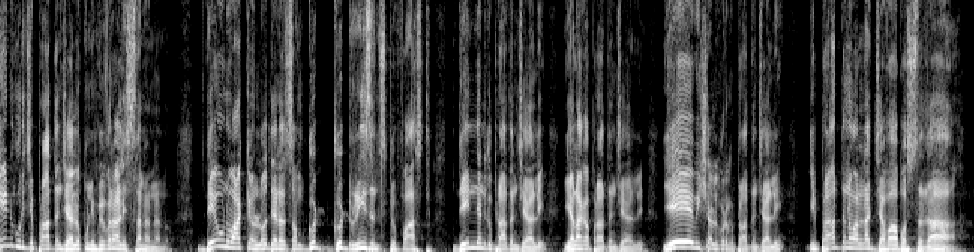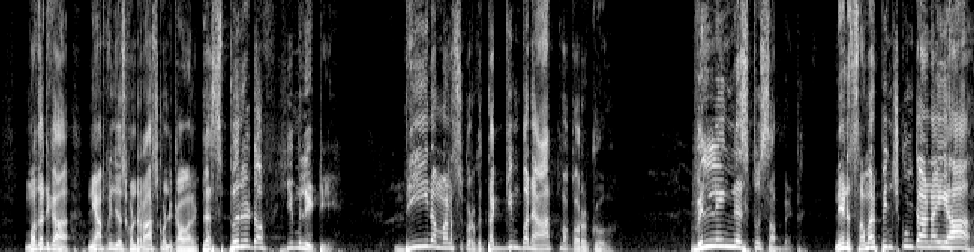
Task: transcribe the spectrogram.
దేని గురించి ప్రార్థన చేయాలో కొన్ని వివరాలు ఇస్తానన్నాను. దేవుని వాక్యంలో there are some good good reasons to fast దేని దేనికి ప్రార్థన చేయాలి? ఎలాగ ప్రార్థన చేయాలి? ఏ విషయాల కొరకు ప్రార్థన చేయాలి? ఈ ప్రార్థన వలన జవాబు వస్తుందా? మొదటిగా జ్ఞాపకం చేసుకోండి రాసుకోండి కావాలి ద స్పిరిట్ ఆఫ్ హ్యూమిలిటీ దీన మనసు కొరకు తగ్గింపనే ఆత్మ కొరకు విల్లింగ్నెస్ టు సబ్మిట్ నేను సమర్పించుకుంటానయ్యా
